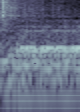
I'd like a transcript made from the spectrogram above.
Wow.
